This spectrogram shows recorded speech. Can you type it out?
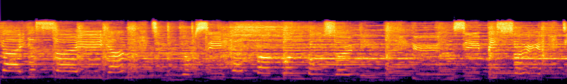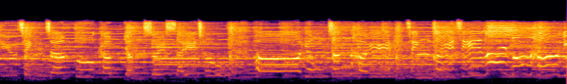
戒一世瘾。情欲是吃饭、运动、睡眠，原是必须。调情像呼吸，饮水洗澡。准许情序似拉拢口耳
